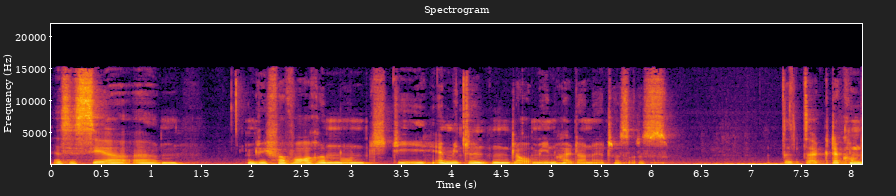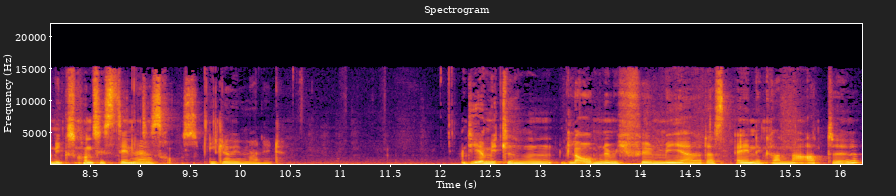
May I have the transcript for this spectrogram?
es ist sehr ähm, irgendwie verworren und die Ermittelnden glauben ihn halt auch nicht. Also das, das da, da kommt nichts Konsistentes Ja. raus. Ich glaube immer nicht. Die Ermittelnden glauben nämlich viel mehr, dass eine Granate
